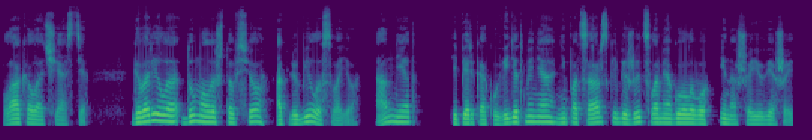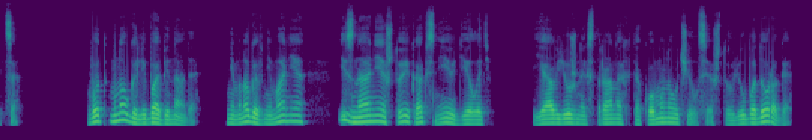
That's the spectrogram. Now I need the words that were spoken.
плакала от счастья. Говорила, думала, что все, отлюбила свое. А нет, Теперь, как увидит меня, не по-царски бежит, сломя голову, и на шею вешается. Вот много ли бабе надо? Немного внимания и знания, что и как с нею делать. Я в южных странах такому научился, что любо-дорого.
